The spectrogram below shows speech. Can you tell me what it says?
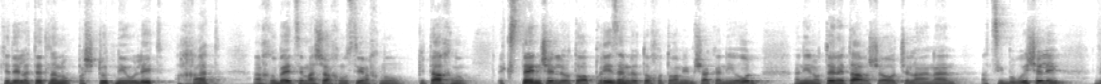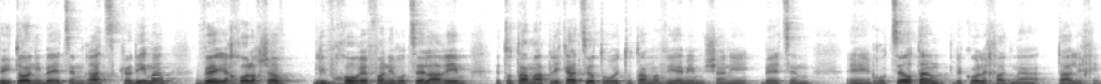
כדי לתת לנו פשטות ניהולית אחת. אנחנו בעצם, מה שאנחנו עושים, אנחנו פיתחנו extension לאותו הפריזם, לתוך אותו הממשק הניהול. אני נותן את ההרשאות של הענן הציבורי שלי, ואיתו אני בעצם רץ קדימה, ויכול עכשיו לבחור איפה אני רוצה להרים את אותם האפליקציות או את אותם ה-VMים שאני בעצם אה, רוצה אותם בכל אחד מהתהליכים.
